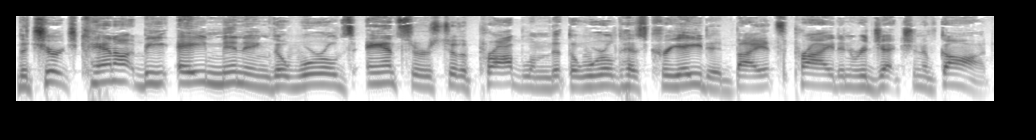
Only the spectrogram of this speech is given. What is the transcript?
The church cannot be amening the world's answers to the problem that the world has created by its pride and rejection of God.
